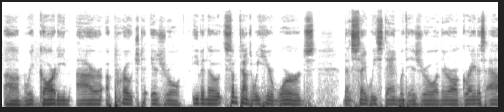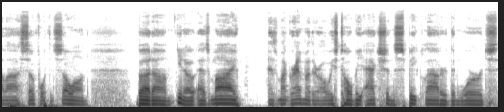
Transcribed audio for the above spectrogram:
um, regarding our approach to Israel, even though sometimes we hear words that say we stand with Israel and they're our greatest ally, so forth and so on. But um, you know, as my as my grandmother always told me, actions speak louder than words,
